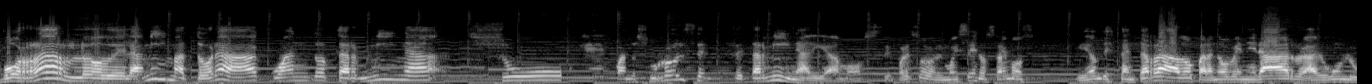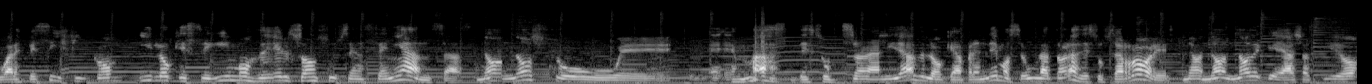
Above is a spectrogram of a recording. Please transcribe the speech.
borrarlo de la misma Torá cuando termina su cuando su rol se, se, termina, digamos. Por eso el Moisés no sabemos de dónde está enterrado para no venerar algún lugar específico. Y lo que seguimos de él son sus enseñanzas, no, no su... Eh, es más, de su personalidad lo que aprendemos según la Torah es de sus errores, no, no, no de que haya sido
